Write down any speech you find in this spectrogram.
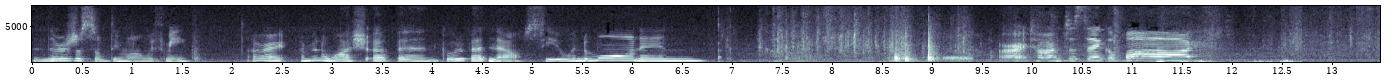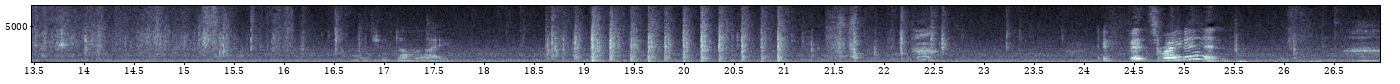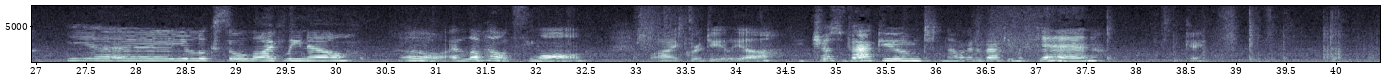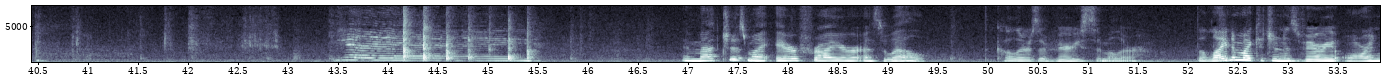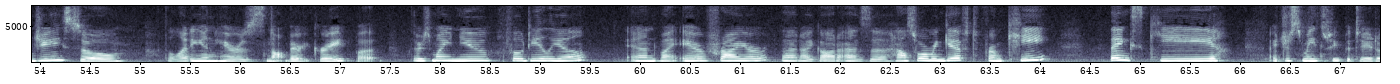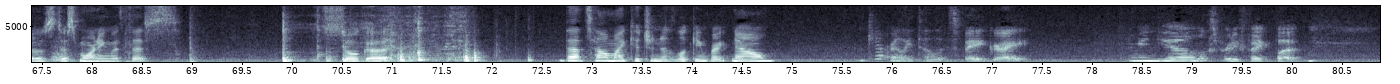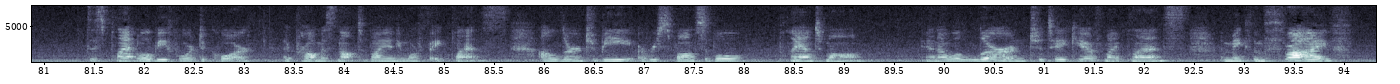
then there's just something wrong with me. Alright, I'm gonna wash up and go to bed now. See you in the morning. Alright, time to say goodbye. How'd you die? It fits right in. Yay, you look so lively now. Oh, I love how it's long. Bye, Cordelia. I just vacuumed. Now we're gonna vacuum again. Okay. Yay! It matches my air fryer as well. The colors are very similar. The light in my kitchen is very orangey, so the lighting in here is not very great, but there's my new Fodelia and my air fryer that I got as a housewarming gift from Key. Thanks, Key. I just made sweet potatoes this morning with this. So good. That's how my kitchen is looking right now. You can't really tell it's fake, right? I mean, yeah, it looks pretty fake, but this plant will be for decor. I promise not to buy any more fake plants. I'll learn to be a responsible plant mom and I will learn to take care of my plants and make them thrive.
